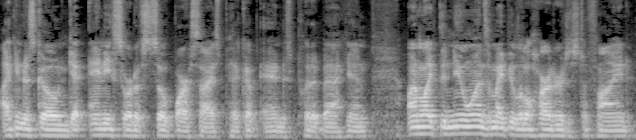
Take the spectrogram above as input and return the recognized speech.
I can just go and get any sort of soap bar size pickup and just put it back in. Unlike the new ones, it might be a little harder just to find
